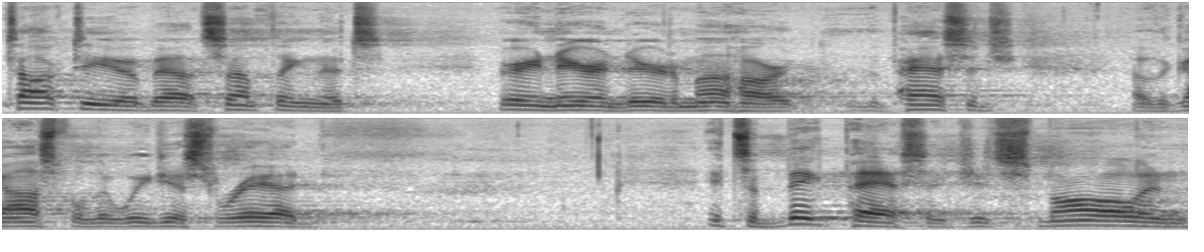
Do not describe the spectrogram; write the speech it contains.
talk to you about something that's very near and dear to my heart the passage of the gospel that we just read. It's a big passage, it's small in,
